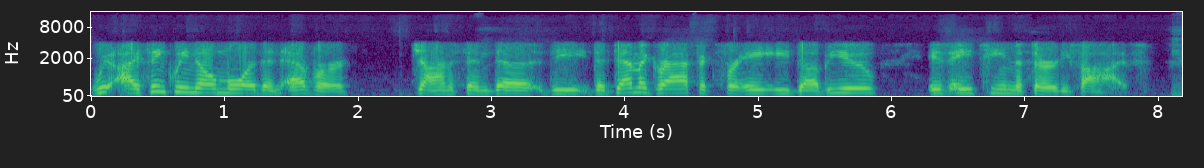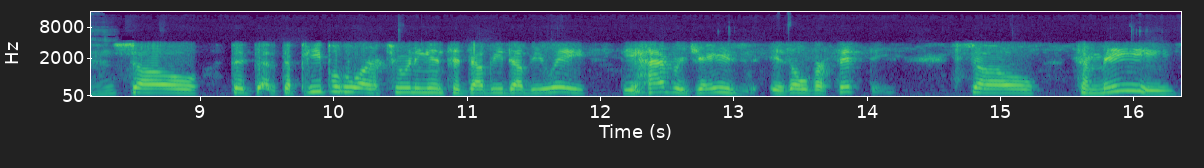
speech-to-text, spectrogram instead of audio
We, I think we know more than ever, Jonathan. The the the demographic for AEW is 18 to 35. Mm-hmm. So the, the, the people who are tuning into WWE, the average age is over 50. So to me,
